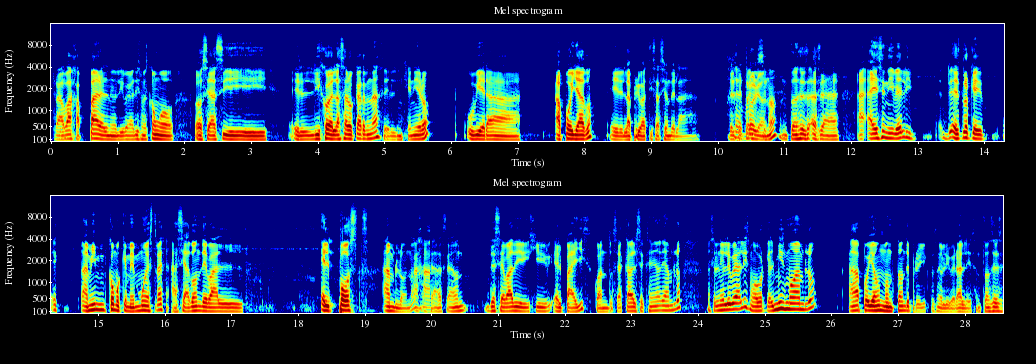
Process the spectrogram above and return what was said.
trabaja para el neoliberalismo. Es como, o sea, si el hijo de Lázaro Cárdenas, el ingeniero, hubiera apoyado eh, la privatización de la, del Bueno, petróleo, sí. ¿no? Entonces, o sea, a, a ese nivel y es lo que eh, a mí como que me muestra hacia dónde va el, el post AMLO, ¿no? Ajá. O sea, hacia dónde se va a dirigir el país cuando se acabe el sexenio de AMLO, hacia el neoliberalismo, porque el mismo AMLO ha apoyado un montón de proyectos neoliberales. Entonces,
